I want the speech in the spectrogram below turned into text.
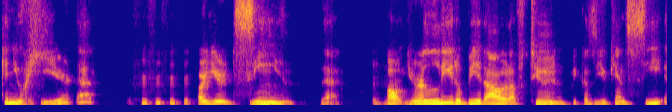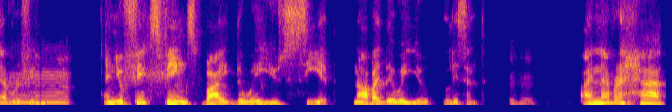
can you hear that are you seeing that? Oh, mm-hmm. Oh, you're a little bit out of tune because you can see everything. Mm. And you fix things by the way you see it, not by the way you listened. Mm-hmm. I never had,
